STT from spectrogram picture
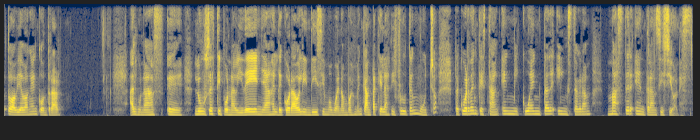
todavía van a encontrar algunas eh, luces tipo navideñas, el decorado lindísimo. Bueno, pues me encanta que las disfruten mucho. Recuerden que están en mi cuenta de Instagram, Master en Transiciones.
